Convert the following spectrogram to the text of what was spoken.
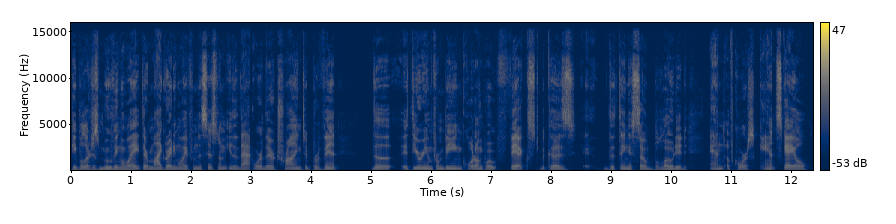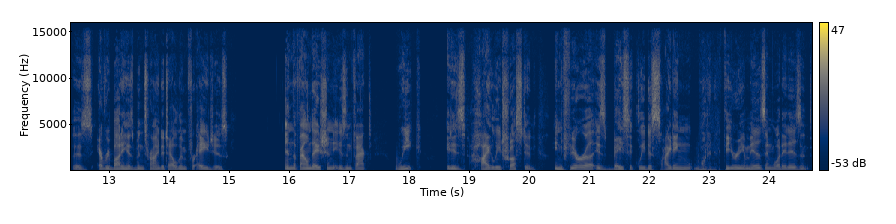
people are just moving away. They're migrating away from the system, either that or they're trying to prevent the Ethereum from being quote unquote fixed because eh, the thing is so bloated and, of course, can't scale, as everybody has been trying to tell them for ages. And the foundation is, in fact, weak. It is highly trusted. Infura is basically deciding what an Ethereum is and what it isn't.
